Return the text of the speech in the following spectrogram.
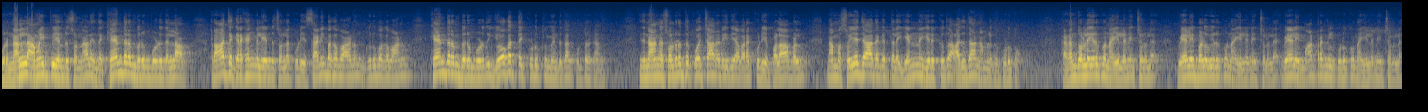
ஒரு நல்ல அமைப்பு என்று சொன்னால் இந்த கேந்திரம் பெறும்பொழுதெல்லாம் ராஜ கிரகங்கள் என்று சொல்லக்கூடிய சனி பகவானும் குரு பகவானும் கேந்திரம் பெறும்பொழுது யோகத்தை கொடுக்கும் என்று தான் கொடுத்துருக்காங்க. இது நாங்கள் சொல்கிறது கோச்சார ரீதியாக வரக்கூடிய பலாபலன். நம்ம சுயஜாதகத்தில் என்ன இருக்குதோ அதுதான் நம்மளுக்கு கொடுக்கும். கடன் தொல்லை இருக்கும் நான் இல்லைனே சொல்லலை. வேலை பலு இருக்கும் நான் இல்லைனே சொல்லலை. வேலை மாற்றங்கள் கொடுக்கும் நான் இல்லைனே சொல்லலை.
